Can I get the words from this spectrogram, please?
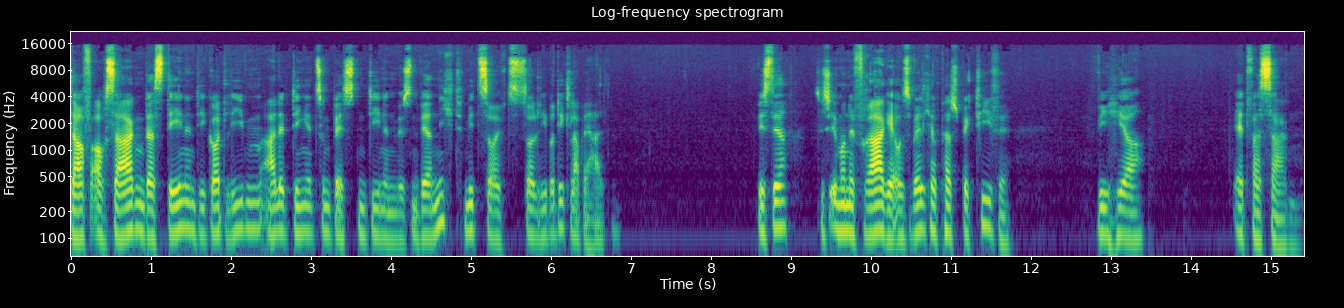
darf auch sagen, dass denen, die Gott lieben, alle Dinge zum Besten dienen müssen. Wer nicht mitseufzt, soll lieber die Klappe halten. Wisst ihr, es ist immer eine Frage, aus welcher Perspektive wir hier etwas sagen.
